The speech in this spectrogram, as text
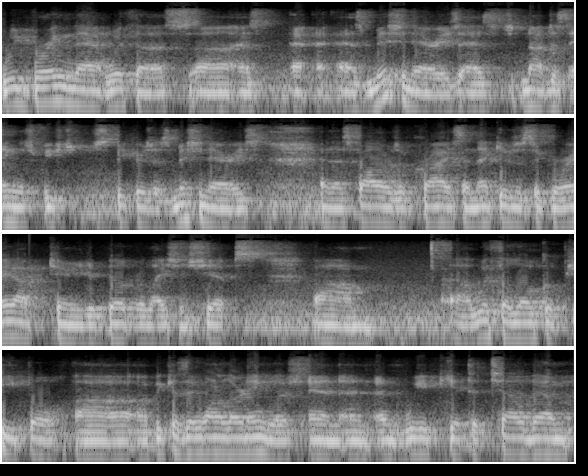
we bring that with us as as missionaries, as not just English speakers, as missionaries and as followers of Christ, and that gives us a great opportunity to build relationships. Um, uh, with the local people uh, because they want to learn English, and, and, and we get to tell them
